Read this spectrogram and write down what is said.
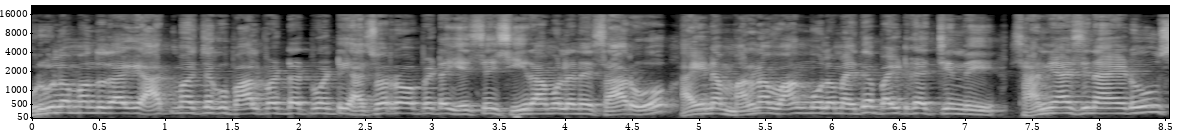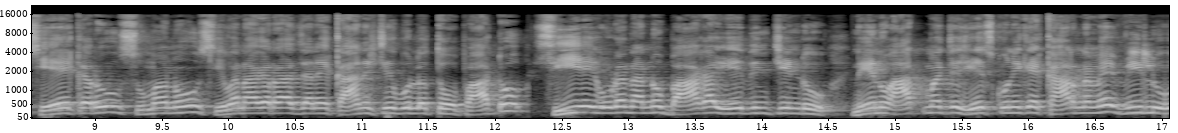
పురుగుల మందు దాగి ఆత్మహత్యకు పాల్పడ్డటువంటి అశ్వరరావుపేట ఎస్ఐ శ్రీరాములు అనే సారు ఆయన మరణ వాంగ్మూలం అయితే బయటకు వచ్చింది సన్యాసి నాయుడు శేఖరు సుమను శివనాగరాజ్ అనే కానిస్టేబుల్లతో పాటు సిఐ కూడా నన్ను బాగా ఏదించిండు. నేను ఆత్మహత్య చేసుకునికే కారణమే వీళ్ళు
